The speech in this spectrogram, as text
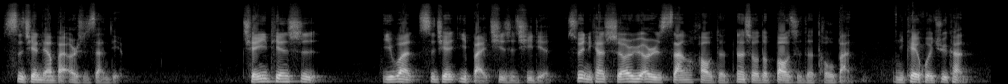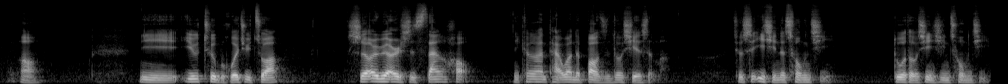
四千两百二十三点，前一天是一万四千一百七十七点，所以你看十二月二十三号的那时候的报纸的头版。你可以回去看啊，你 YouTube 回去抓十二月二十三号，你看看台湾的报纸都写什么？就是疫情的冲击，多头信心冲击。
